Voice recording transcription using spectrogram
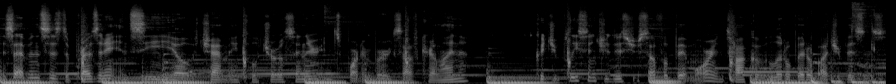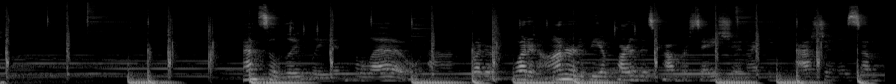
Ms. Evans is the president and CEO of Chapman Cultural Center in Spartanburg, South Carolina. Could you please introduce yourself a bit more and talk a little bit about your business? Absolutely, and hello. Um, what, a, what an honor to be a part of this conversation. I think passion is something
